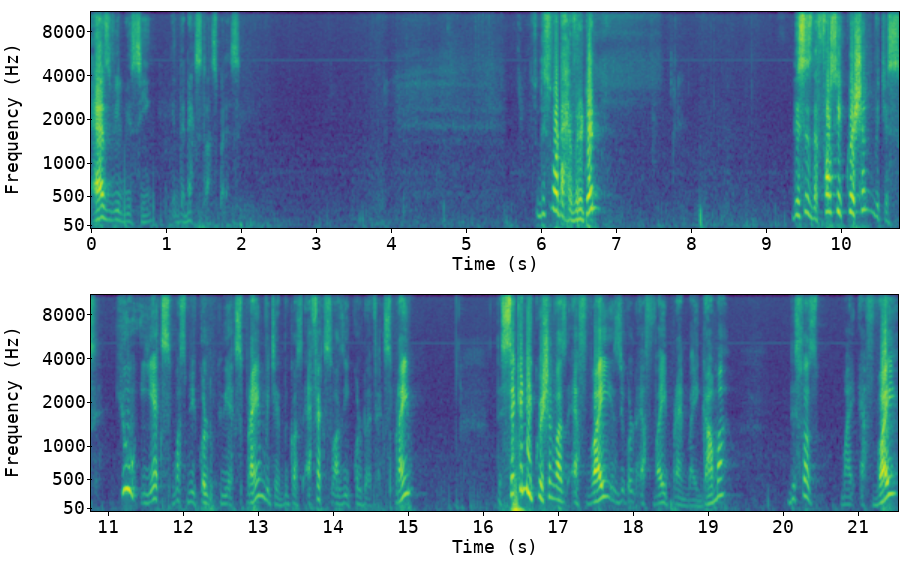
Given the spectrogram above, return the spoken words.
as we will be seeing in the next transparency. So, this is what I have written. This is the first equation which is q E x must be equal to q x prime which is because f x was equal to f x prime. The second equation was f y is equal to f y prime by gamma. This was my f y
